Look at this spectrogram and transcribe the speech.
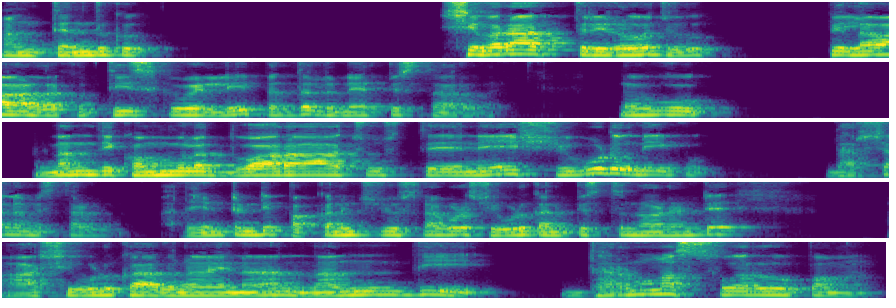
అంతెందుకు? శివరాత్రి రోజు పిల్లవాళ్ళకు తీసుకువెళ్ళి పెద్దలు నేర్పిస్తారు. నువ్వు నంది కొమ్ముల ద్వారా చూస్తేనే శివుడు నీకు దర్శనమిస్తాడు. అదేంటండి? పక్క నుంచి చూసినా కూడా శివుడు కనిపిస్తున్నాడంటే ఆ శివుడు కాదు నాయన నంది ధర్మస్వరూపం.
